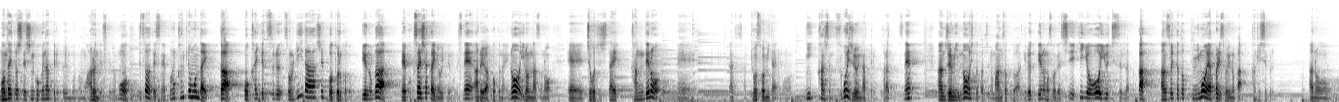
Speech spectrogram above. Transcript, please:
問題として深刻になっているというものもあるんですけども、実はですね、この環境問題が、を解決する、そのリーダーシップを取ることっていうのが、えー、国際社会においてもですね、あるいは国内のいろんなその、えー、地方自治体間での、えー、なんていうんですか、競争みたいなものに関してもすごい重要になっているからなんですね。あの住民の人たちの満足度を上げるっていうのもそうですし、企業を誘致するだとか、あのそういった時にもやっぱりそういうのが関係してくる。あの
